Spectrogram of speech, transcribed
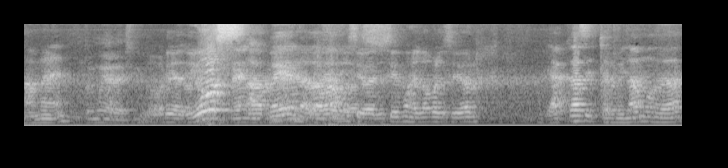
Amén. Estoy muy agradecido. Gloria a Dios. Amén. Amén. Alabamos y bendecimos el nombre del Señor. Ya casi terminamos, ¿verdad?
